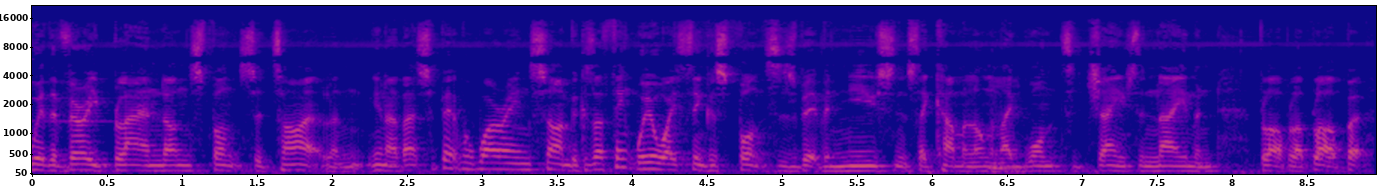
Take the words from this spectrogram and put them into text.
with a very bland, unsponsored title, and you know, that's a bit of a worrying sign because I think we always think of sponsors as a bit of a nuisance. They come along and they want to change the name and blah blah blah, but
